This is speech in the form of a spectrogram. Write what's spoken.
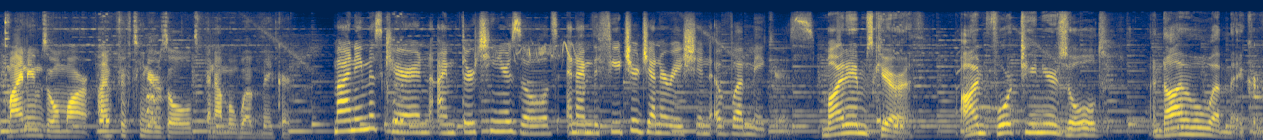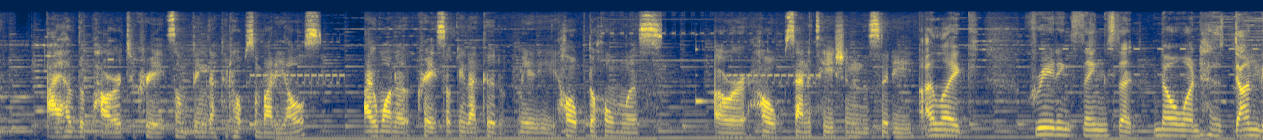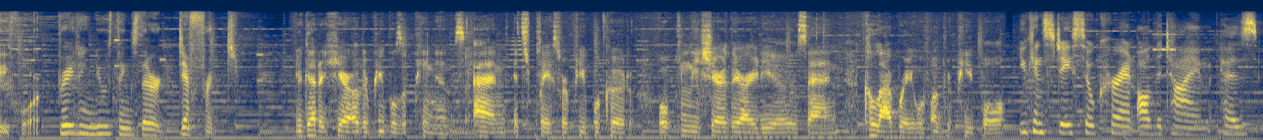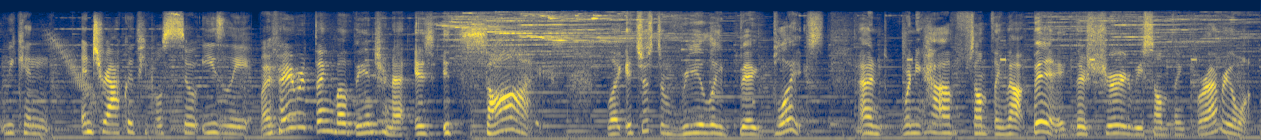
My name's Omar, I'm 15 years old, and I'm a web maker. My name is Karen, I'm 13 years old, and I'm the future generation of web makers. My name's Gareth. I'm 14 years old, and I'm a web maker. I have the power to create something that could help somebody else. I want to create something that could maybe help the homeless or help sanitation in the city. I like creating things that no one has done before, creating new things that are different. You get to hear other people's opinions, and it's a place where people could openly share their ideas and collaborate with other people. You can stay so current all the time because we can interact with people so easily. My favorite thing about the internet is its size. Like, it's just a really big place. And when you have something that big, there's sure to be something for everyone.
